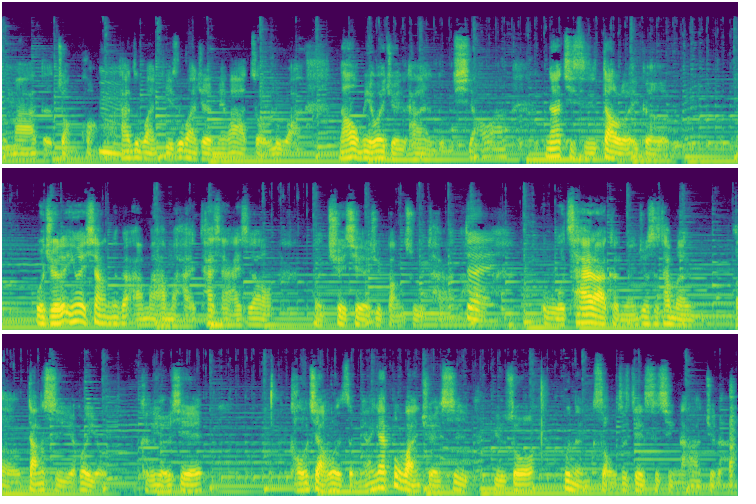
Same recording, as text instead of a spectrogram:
我妈的状况嘛，嗯她是完也是完全没办法走路啊，然后我们也会觉得她很鲁小啊。那其实到了一个，我觉得因为像那个阿妈他们还，她才还是要很确切的去帮助她。然后对，我猜啦，可能就是他们呃当时也会有可能有一些口角或者怎么样，应该不完全是比如说不能走这件事情让他觉得很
